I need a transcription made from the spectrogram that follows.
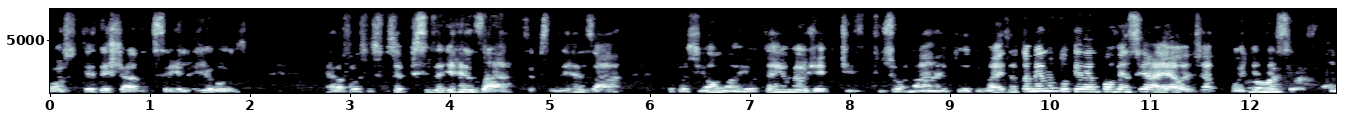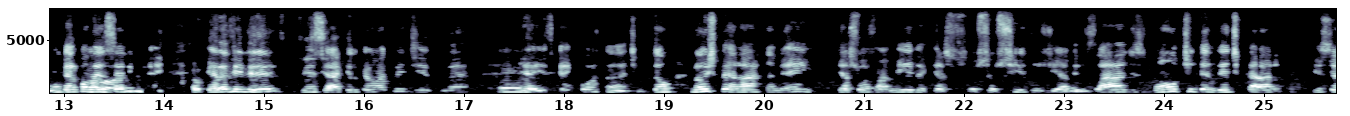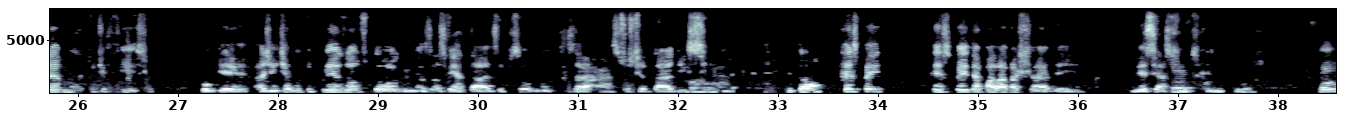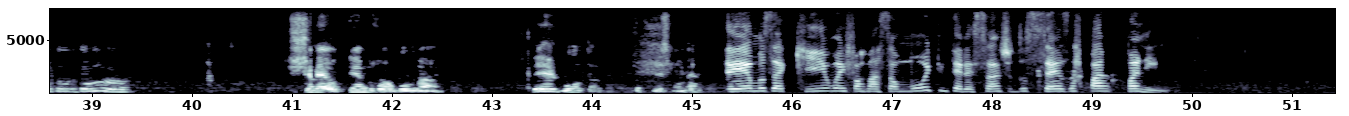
posso ter deixado de ser religioso. Ela falou assim: você precisa de rezar, você precisa de rezar. Eu falei assim, ó oh, mãe, eu tenho o meu jeito de funcionar e tudo, mas eu também não estou querendo convencer a ela, já com 86 anos. Eu não quero convencer Nossa. ninguém. Eu quero é viver, vivenciar aquilo que eu acredito, né? É. E é isso que é importante. Então, não esperar também que a sua família, que os seus ciclos de amizades vão te entender de cara. Isso é muito difícil, porque a gente é muito preso aos dogmas, às verdades absolutas, à sociedade em si. Né? Então, respeito respeito é a palavra-chave aí nesse assunto é, religioso. Sem dúvida nenhuma. Chamel, temos alguma pergunta nesse momento? Temos aqui uma informação muito interessante do César Panini.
